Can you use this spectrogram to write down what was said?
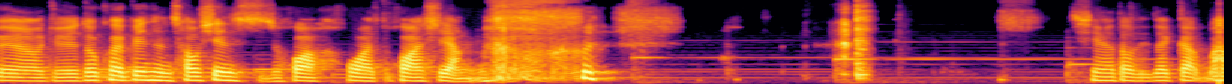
对啊，我觉得都快变成超现实画画画像了。现在到底在干嘛？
